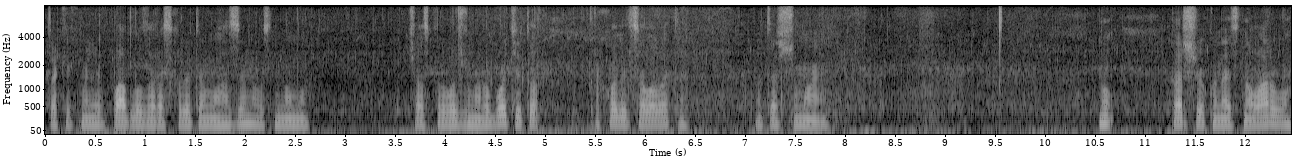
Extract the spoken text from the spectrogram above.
так як мені впадло зараз ходити в магазин, в основному час проводжу на роботі, то приходиться ловити на те, що маю. Ну, перший окунець на ларву.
